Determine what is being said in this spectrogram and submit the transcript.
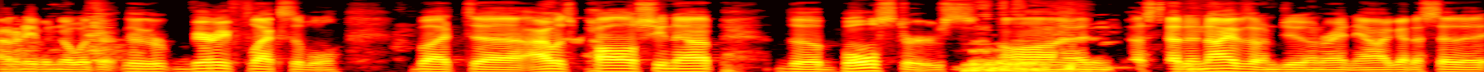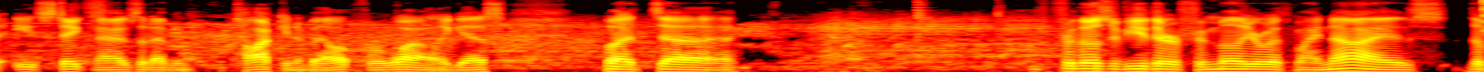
I don't even know what they're, they're very flexible. But uh, I was polishing up the bolsters on a set of knives I'm doing right now. I got a set of eight steak knives that I've been talking about for a while, I guess. But uh, for those of you that are familiar with my knives, the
